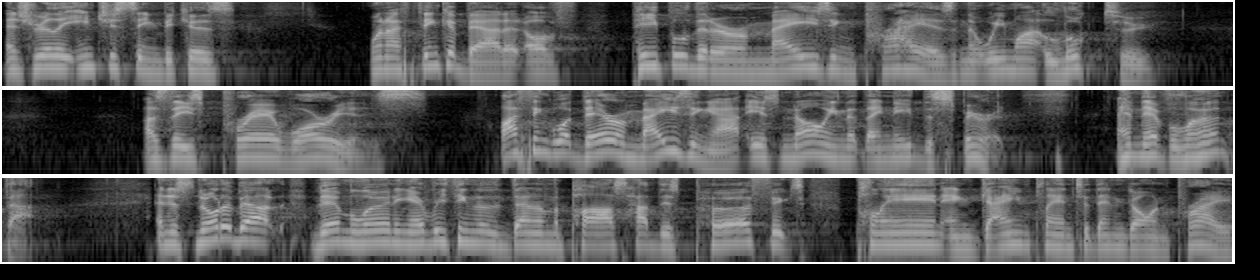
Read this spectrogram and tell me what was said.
And it's really interesting because when I think about it, of people that are amazing prayers and that we might look to as these prayer warriors, I think what they're amazing at is knowing that they need the Spirit. And they've learned that. And it's not about them learning everything that they've done in the past, have this perfect plan and game plan to then go and pray.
